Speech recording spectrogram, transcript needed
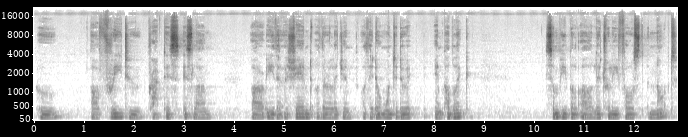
who are free to practice Islam are either ashamed of the religion or they don't want to do it in public. Some people are literally forced not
